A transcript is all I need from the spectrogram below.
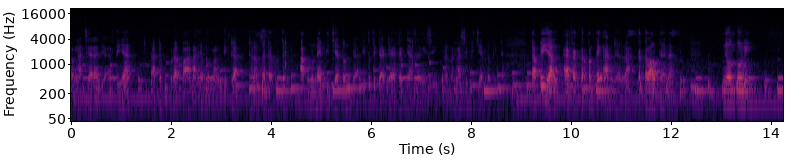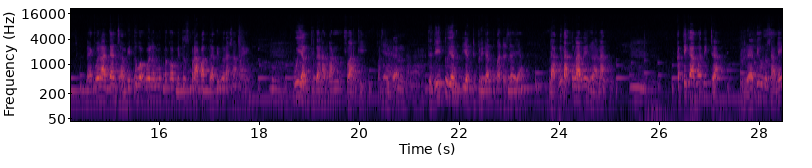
pengajaran ya. Artinya ada beberapa anak yang memang tidak dalam tanda kutip aku ngenai biji atau enggak itu tidak ada efeknya saya ngisi ngasih biji atau tidak. Tapi yang efek terpenting adalah ketelaudanan. Nyontoni. Nek kowe latihan jam itu kok kowe lemu teko pitu seprapat berarti kowe rasa main. Kuwi yang ditanamkan Suwargi, Mas Ya. Bundan. Jadi itu yang yang diberikan kepada saya. Nah, aku tak tularke ke anakku. Ketika aku tidak, berarti urusannya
